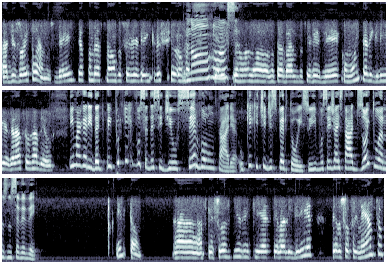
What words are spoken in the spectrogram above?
Há 18 anos, desde a fundação do CVV em Criciúma. Nossa! estou no, no trabalho do CVV com muita alegria, graças a Deus. E Margarida, e por que, que você decidiu ser voluntária? O que que te despertou isso? E você já está há 18 anos no CVV. Então, ah, as pessoas dizem que é pela alegria, pelo sofrimento,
